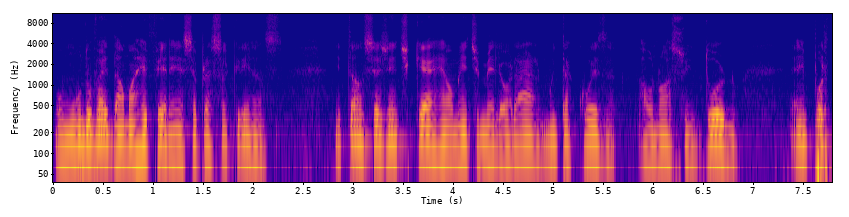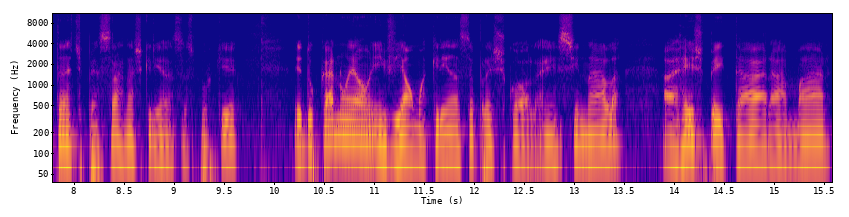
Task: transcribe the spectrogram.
o mundo vai dar uma referência para essa criança. Então, se a gente quer realmente melhorar muita coisa ao nosso entorno, é importante pensar nas crianças, porque educar não é enviar uma criança para a escola, é ensiná-la a respeitar, a amar,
